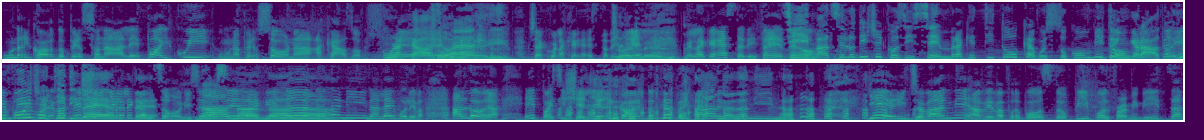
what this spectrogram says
un ricordo personale. Poi qui una persona a caso. Una a caso, Cioè eh? lei? Cioè quella che resta dei Cioè tre. lei? Quella che resta dei tre, Sì, però. ma se lo dici così sembra che ti tocca questo compito tocca ingrato. perché voi Invece volevate ti diverte. scegliere le canzoni, se no, No, sembra no, che no, na, no. na, na, nina, lei voleva. Allora, e poi si sceglie il ricordo più bello. Ah, nananina. Ieri Giovanni aveva proposto People from Ibiza,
